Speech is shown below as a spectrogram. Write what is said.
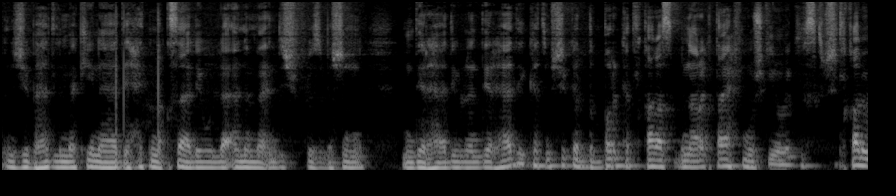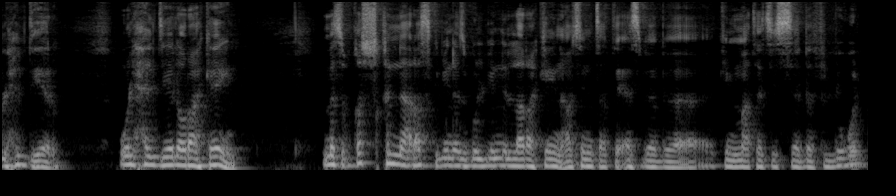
نجيب هاد الماكينة هادي حيت ناقصه لي ولا أنا ما عنديش الفلوس باش ندير هادي ولا ندير هادي كتمشي كتدبر كتلقى راسك بان راك طايح في مشكل ولكن خصك تمشي تلقى له الحل ديالو. والحل ديالو راه كاين. ما تبقاش تقنع راسك بان تقول بان لا راه كاين. عاوتاني تعطي أسباب آه، كما عطيتي السبب في الأول.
